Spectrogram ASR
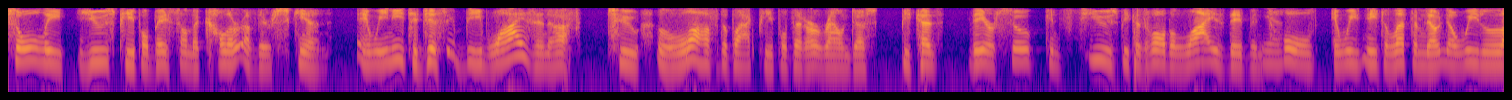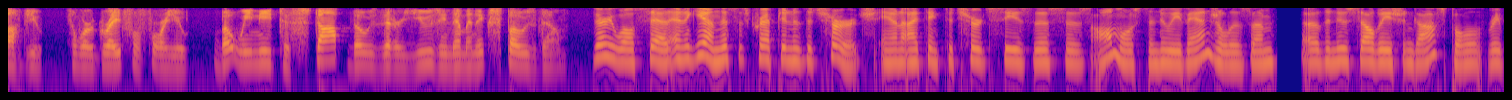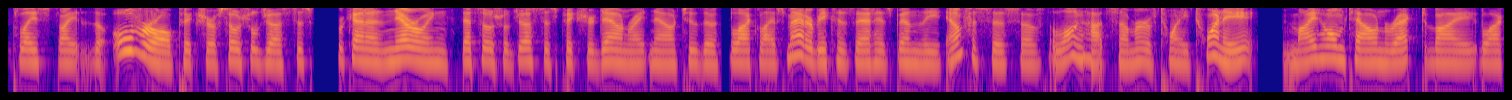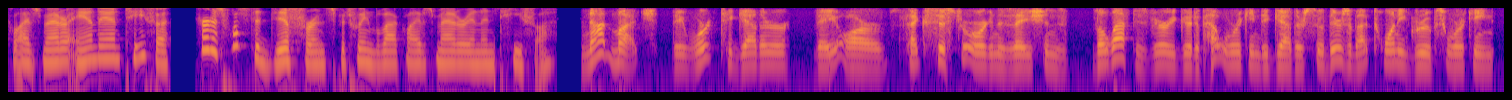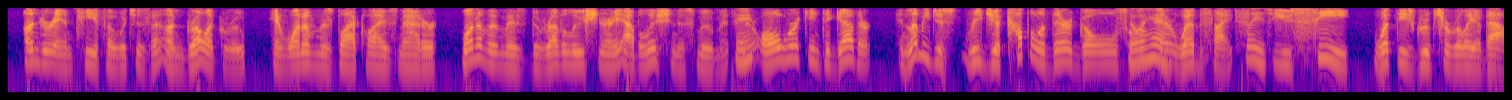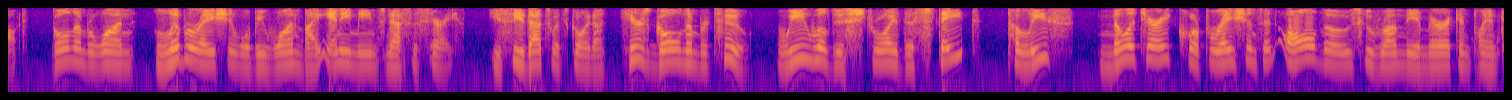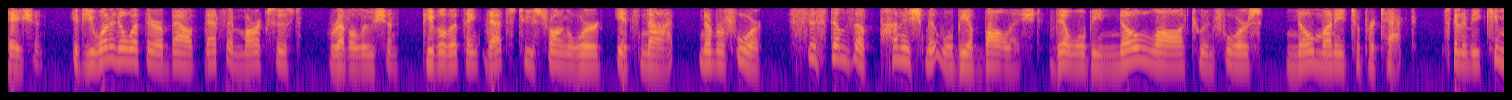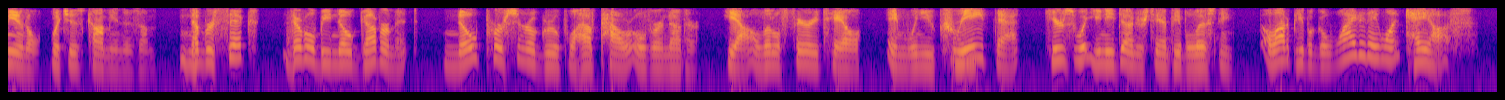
solely use people based on the color of their skin and we need to just be wise enough to love the black people that are around us because they are so confused because of all the lies they've been yes. told and we need to let them know no we love you and we're grateful for you but we need to stop those that are using them and expose them very well said. And again, this has crept into the church, and I think the church sees this as almost a new evangelism, uh, the new salvation gospel, replaced by the overall picture of social justice. We're kind of narrowing that social justice picture down right now to the Black Lives Matter because that has been the emphasis of the long hot summer of 2020. My hometown wrecked by Black Lives Matter and Antifa. Curtis, what's the difference between Black Lives Matter and Antifa? Not much. They work together. They are like sister organizations. The left is very good about working together. So there's about 20 groups working under Antifa, which is an umbrella group, and one of them is Black Lives Matter. One of them is the Revolutionary Abolitionist Movement. Okay. They're all working together. And let me just read you a couple of their goals Go on ahead. their website. Please. So you see what these groups are really about. Goal number one, liberation will be won by any means necessary. You see, that's what's going on. Here's goal number two. We will destroy the state, police, military, corporations, and all those who run the American plantation. If you want to know what they're about, that's a Marxist revolution. People that think that's too strong a word, it's not. Number four, systems of punishment will be abolished. There will be no law to enforce, no money to protect. It's going to be communal, which is communism. Number six, there will be no government no person or group will have power over another. Yeah, a little fairy tale. And when you create that, here's what you need to understand, people listening. A lot of people go, why do they want chaos?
